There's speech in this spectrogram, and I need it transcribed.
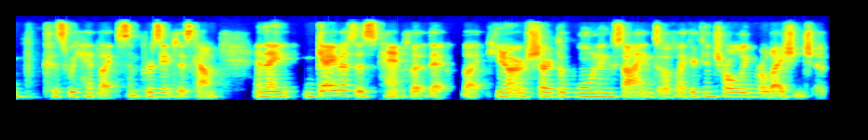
because we had like some presenters come and they gave us this pamphlet that like you know showed the warning signs of like a controlling relationship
